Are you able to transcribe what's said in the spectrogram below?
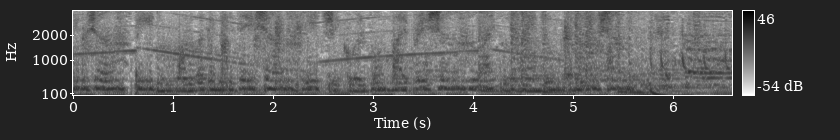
confusion Speed and more like a meditation Electrical warm vibration Life will random revolution. Let's go!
